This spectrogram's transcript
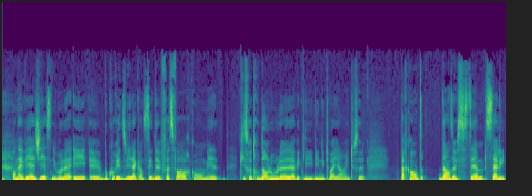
On avait agi à ce niveau-là et euh, beaucoup réduit la quantité de phosphore qu'on met, qui se retrouve dans l'eau là avec les, les nettoyants et tout ça. Par contre, dans un système salé,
